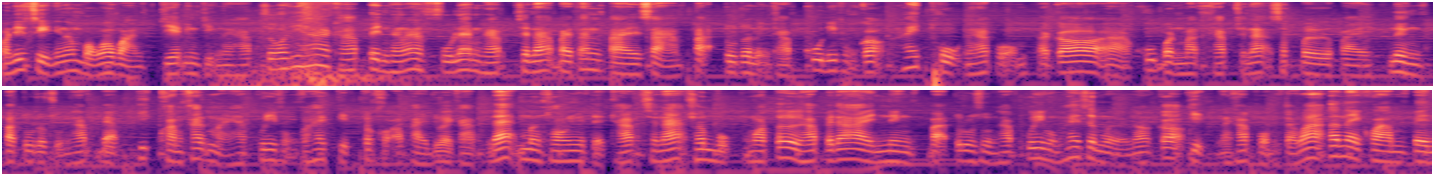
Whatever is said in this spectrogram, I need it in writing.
วันที่4นี่ต้องบอกว่าหวานเจี๊ยบจริงๆนะครับส่วนวันที่5ครับเป็นทางด้านฟูลแลมครับชนะไบตันไป 3 ประตูต่อ1ครับคู่นี้ผมก็ให้ถูกนะครับผมแล้วก็คู่บอลมัดครับชนะสเปอร์ไป 1 ประตูต่อศูนย์ครับแบบพลิกความคาดหมายครับคู่นี้ผมก็ให้ผิดต้องขออภัยด้วยครับและเมืองทองยูไนเต็ดครับชนะชนบุกมอเตอร์ครับไปได้ 1 ประตูต่อศูนย์ครับคู่นี้ผมให้เสมอเนาะก็ผิดนะครับผมแต่ว่าถ้าในความเป็น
